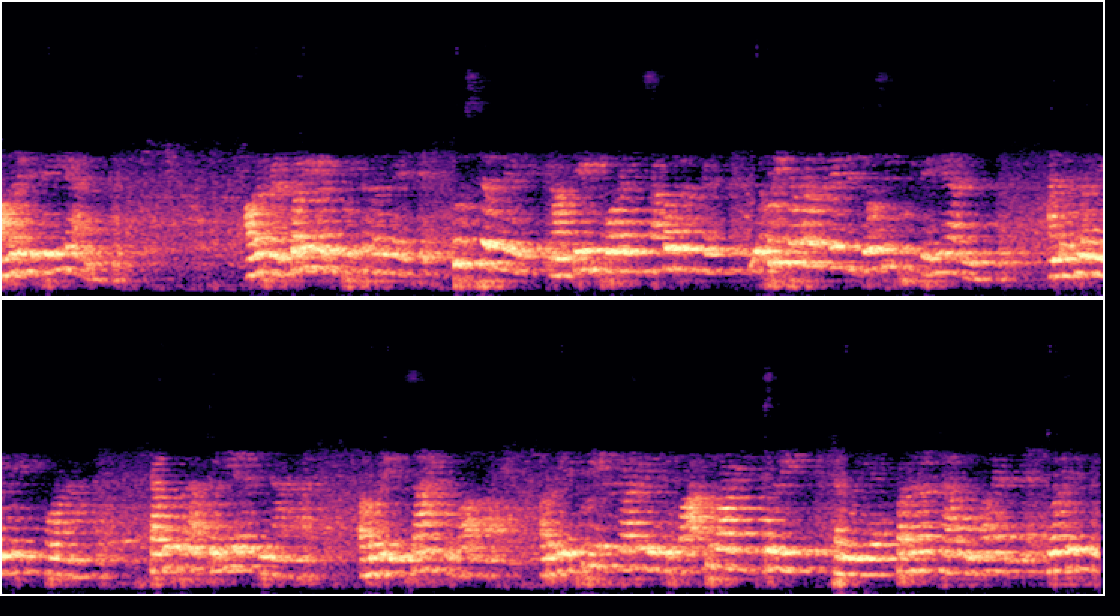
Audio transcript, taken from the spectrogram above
அவனுக்கு தெரியாது. அவர்கள் கொலைகளை பிடித்தவர்கள் துஷ்டர்கள் நாம் தேடி போற சகோதரர்கள் எப்படிப்பட்டவர்கள் என்று ஜோசிப்பு தெரியாது. அந்த குழந்தை தேடி போனான். தகவல் சொல்லி அனுப்பினான். அவர்களை விசாரித்து வா. அவர்கள் எப்படி இருக்கிறார்கள் என்று பார்த்து வா என்று சொல்லி தன்னுடைய பதினெட்டாவது மகன் ஜோசேப்பை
